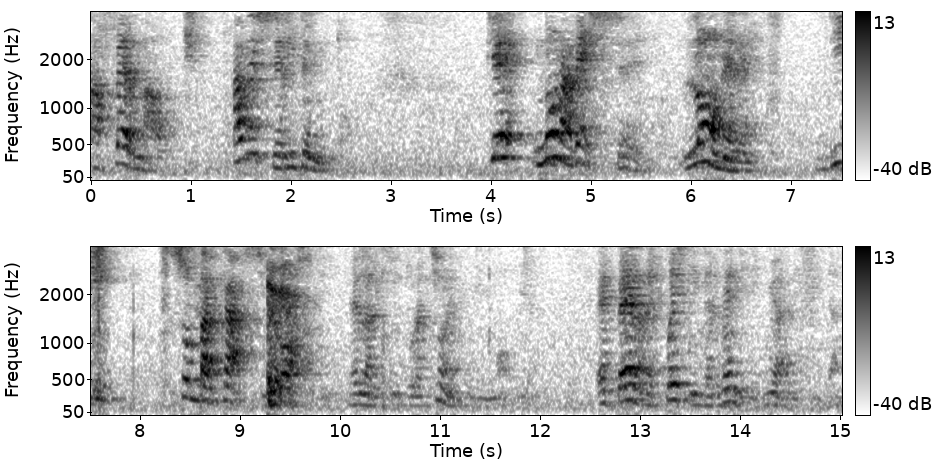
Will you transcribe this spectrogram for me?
afferma oggi, avesse ritenuto che non avesse l'onere di sobbarcarsi i costi per la ristrutturazione dell'immobile e per questi interventi di cui alla diffida,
